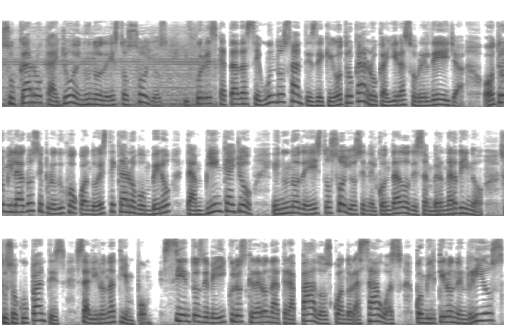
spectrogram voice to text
Su carro cayó en uno de estos hoyos y fue rescatada segundos antes de que otro carro cayera sobre el de ella. Otro milagro se produjo cuando este carro bombero también cayó en uno de estos hoyos en el condado de San Bernardino. Sus ocupantes salieron a tiempo. Cientos de vehículos quedaron atrapados cuando las aguas convirtieron en ríos,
